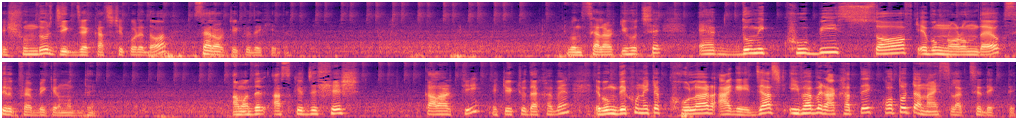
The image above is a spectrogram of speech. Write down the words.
এই সুন্দর জিগজ্যাগ কাজটি করে দেওয়া স্যালোয়ারটি একটু দেখিয়ে দেন। এবং স্যালোয়ারটি হচ্ছে একদমই খুবই সফট এবং নরমদায়ক সিল্ক ফ্যাব্রিকের মধ্যে। আমাদের আজকের যে শেষ কালারটি, এটি একটু দেখাবেন। এবং দেখুন, এটা খোলার আগে জাস্ট এইভাবে রাখাতে কতটা নাইস লাগছে দেখতে।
